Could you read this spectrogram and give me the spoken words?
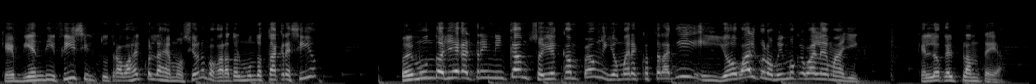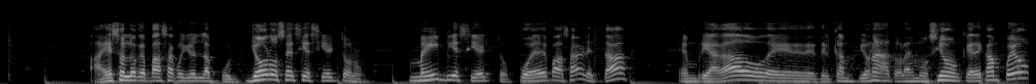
que es bien difícil tú trabajar con las emociones, porque ahora todo el mundo está crecido. Todo el mundo llega al training camp, soy el campeón y yo merezco estar aquí y yo valgo lo mismo que vale Magic, que es lo que él plantea. A eso es lo que pasa con Jordan Poole. Yo no sé si es cierto o no. Maybe es cierto, puede pasar, está embriagado del campeonato, la emoción, que de campeón,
